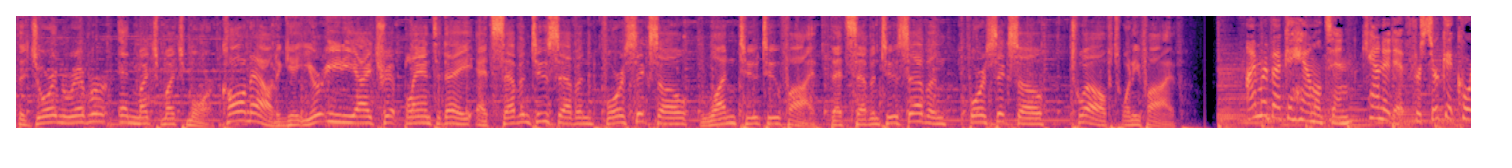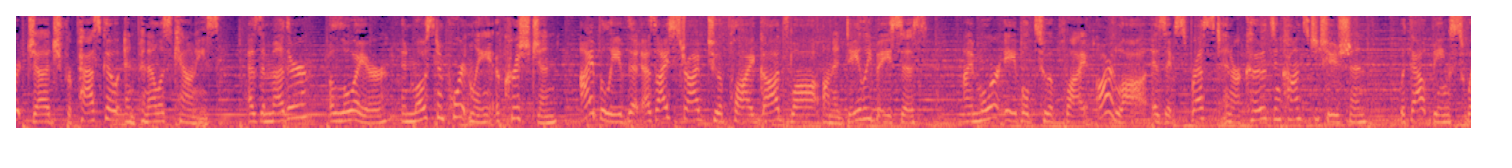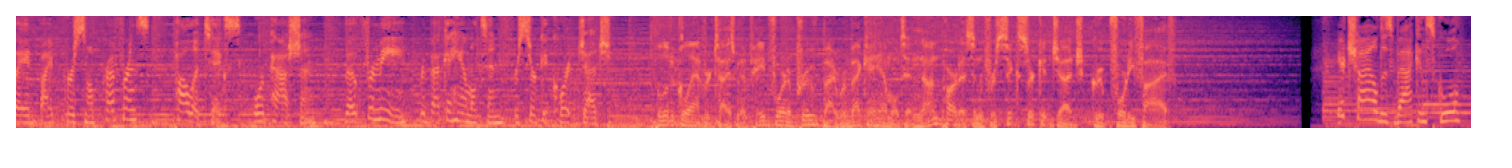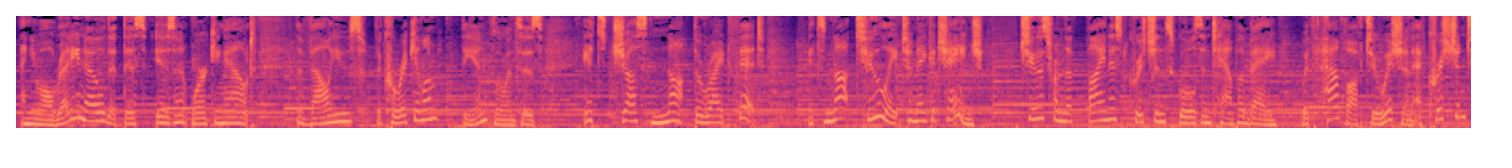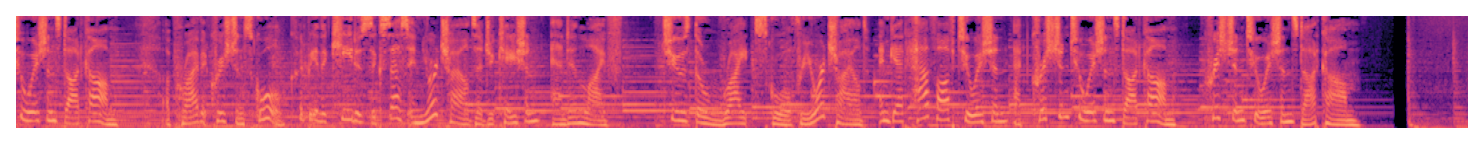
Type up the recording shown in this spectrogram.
the Jordan River, and much, much more. Call now to get your EDI trip planned today at 727 460 1225. That's 727 460 1225. I'm Rebecca Hamilton, candidate for Circuit Court Judge for Pasco and Pinellas counties. As a mother, a lawyer, and most importantly, a Christian, I believe that as I strive to apply God's law on a daily basis, I'm more able to apply our law as expressed in our codes and Constitution without being swayed by personal preference, politics, or passion. Vote for me, Rebecca Hamilton, for Circuit Court Judge. Political advertisement paid for and approved by Rebecca Hamilton, nonpartisan for 6th Circuit Judge, Group 45. Your child is back in school, and you already know that this isn't working out. The values, the curriculum, the influences, it's just not the right fit. It's not too late to make a change. Choose from the finest Christian schools in Tampa Bay with half off tuition at ChristianTuitions.com. A private Christian school could be the key to success in your child's education and in life. Choose the right school for your child and get half off tuition at ChristianTuitions.com. ChristianTuitions.com.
